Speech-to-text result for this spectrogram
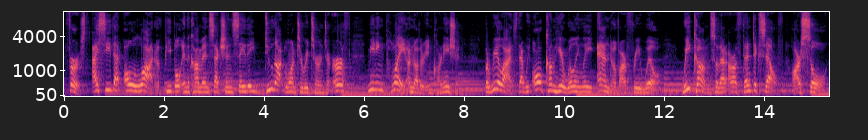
First, I see that a lot of people in the comment section say they do not want to return to Earth, meaning play another incarnation. But realize that we all come here willingly and of our free will. We come so that our authentic self, our soul,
